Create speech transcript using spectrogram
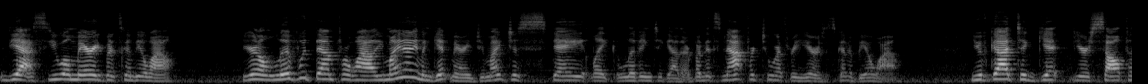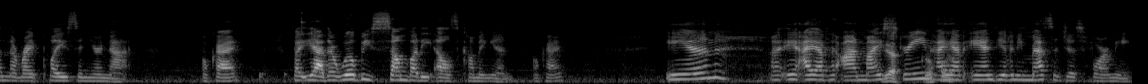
yes, you will marry, but it's gonna be a while. You're gonna live with them for a while. You might not even get married. You might just stay like living together. But it's not for two or three years. It's gonna be a while. You've got to get yourself in the right place, and you're not. Okay. But yeah, there will be somebody else coming in. Okay. Anne, I I have on my Yeah, screen. I it. have Anne. Do you have any messages for me?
